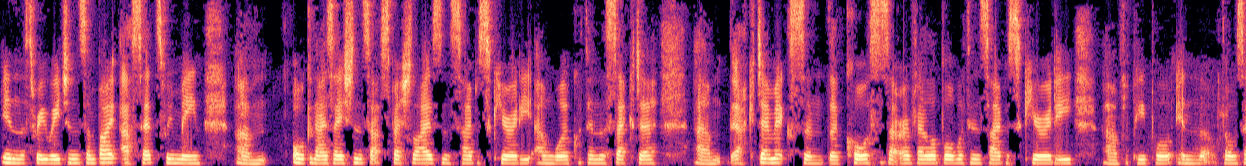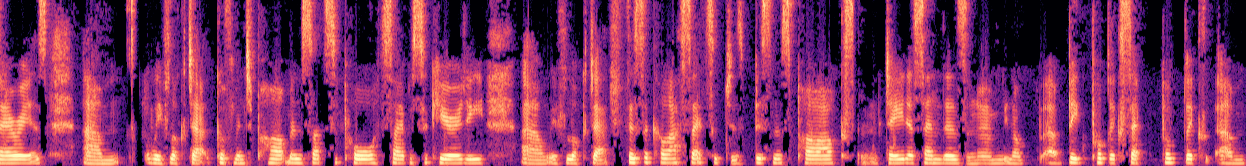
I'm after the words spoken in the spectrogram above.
in the three regions, and by assets we mean um, organisations that specialise in cybersecurity and work within the sector, um, the academics and the courses that are available within cybersecurity uh, for people in the, those areas. Um, we've looked at government departments that support cybersecurity. Uh, we've looked at physical assets such as business parks and data centres and um, you know big public sector public um,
